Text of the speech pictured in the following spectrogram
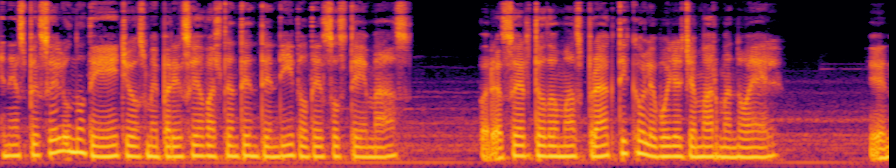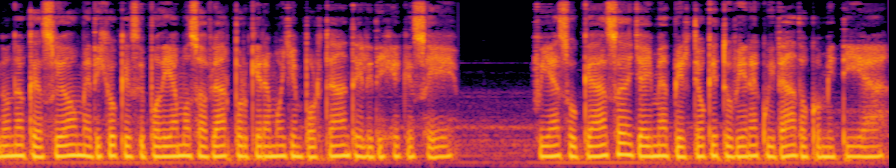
En especial uno de ellos me parecía bastante entendido de esos temas. Para hacer todo más práctico le voy a llamar Manuel. En una ocasión me dijo que si podíamos hablar porque era muy importante y le dije que sí. Fui a su casa y ahí me advirtió que tuviera cuidado con mi tía.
